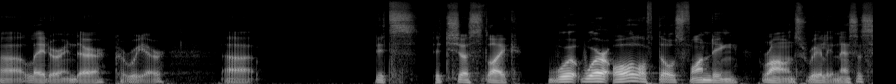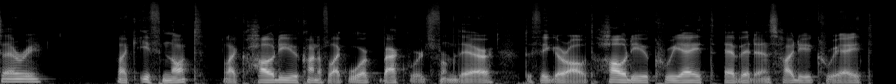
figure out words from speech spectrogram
uh, later in their career. Uh, it's it's just like were, were all of those funding rounds really necessary? Like if not, like how do you kind of like work backwards from there to figure out how do you create evidence, how do you create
